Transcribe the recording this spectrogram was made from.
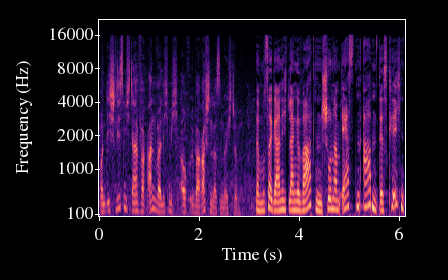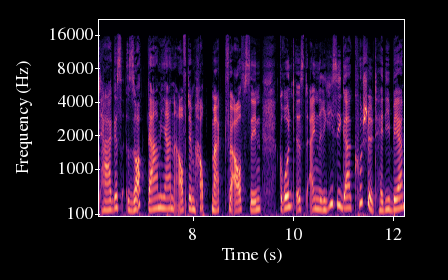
Und ich schließe mich da einfach an, weil ich mich auch überraschen lassen möchte. Da muss er gar nicht lange warten. Schon am ersten Abend des Kirchentages sorgt Damian auf dem Hauptmarkt für Aufsehen. Grund ist ein riesiger Kuschelteddybär,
